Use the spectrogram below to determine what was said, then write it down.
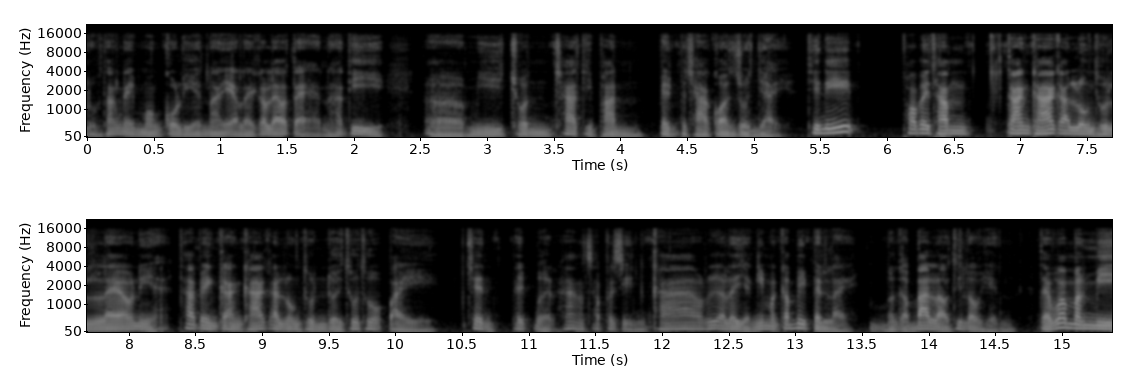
รวมทั้งในมองโกเลียในอะไรก็แล้วแต่นะที่มีชนชาติพันธุ์เป็นประชากรส่วนใหญ่ ทีนี้พอไปทำการค้าการลงทุนแล้วเนี่ยถ้าเป็นการค้าการลงทุนโดยทั่ว ๆ ไป เช่น ไปเปิดห้างสรรพสินค้า หรืออะไรอย่างนี้มันก็ไม่เป็นไร เหมือนกับบ้านเราที่เราเห็น แต่ว่ามันมี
